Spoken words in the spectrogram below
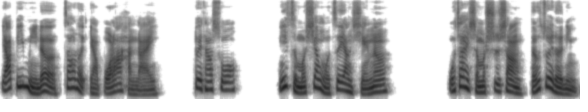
亚比米勒招了亚伯拉罕来，对他说：“你怎么像我这样行呢？我在什么事上得罪了你？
